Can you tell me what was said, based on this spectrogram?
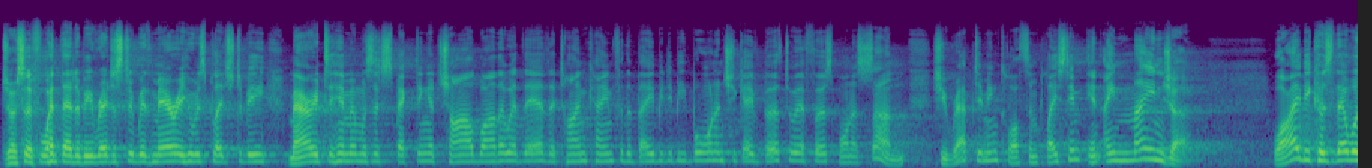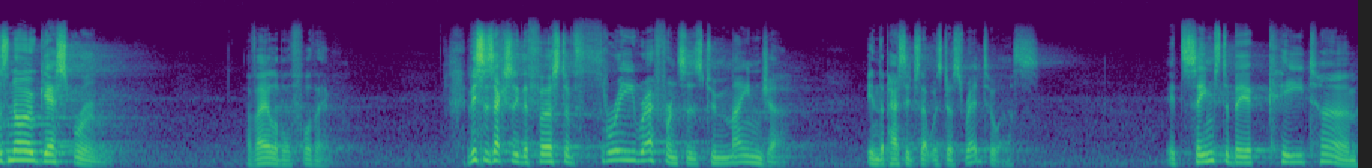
Joseph went there to be registered with Mary, who was pledged to be married to him and was expecting a child while they were there. The time came for the baby to be born, and she gave birth to her firstborn, a son. She wrapped him in cloths and placed him in a manger. Why? Because there was no guest room available for them. This is actually the first of three references to manger in the passage that was just read to us. It seems to be a key term.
